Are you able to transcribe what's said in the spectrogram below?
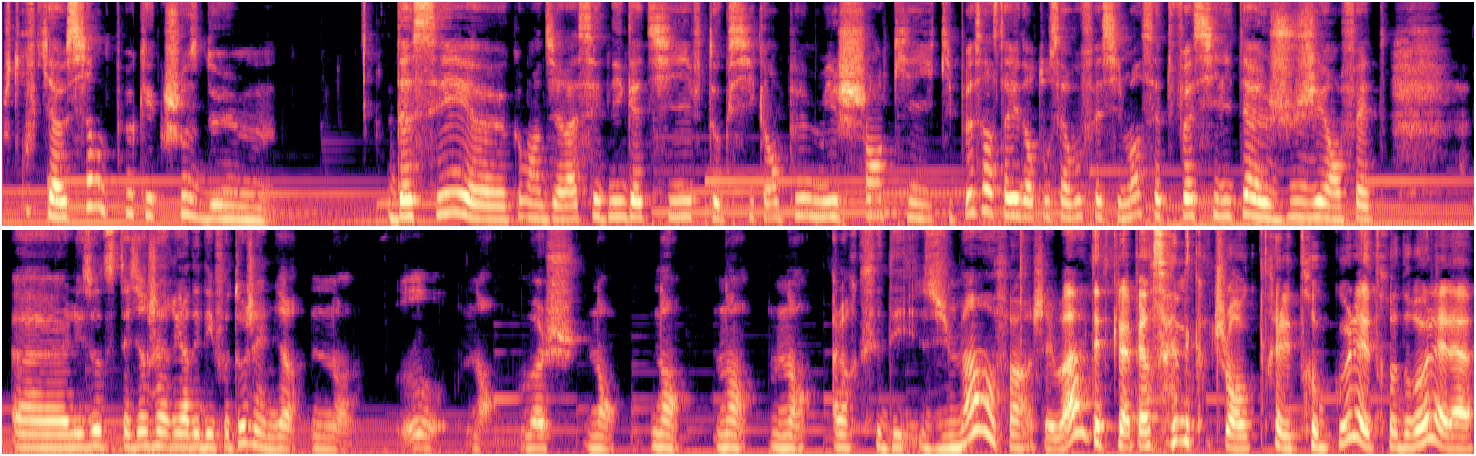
je trouve qu'il y a aussi un peu quelque chose de d'assez, euh, comment dire, assez négatif, toxique, un peu méchant qui, peut s'installer dans ton cerveau facilement, cette facilité à juger en fait euh, les autres, c'est-à-dire j'allais regarder des photos, j'allais me dire non, oh, non, moche, non, non, non, non. Alors que c'est des humains, enfin, je sais pas, peut-être que la personne, quand tu la rencontres, elle est trop cool, elle est trop drôle, elle a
